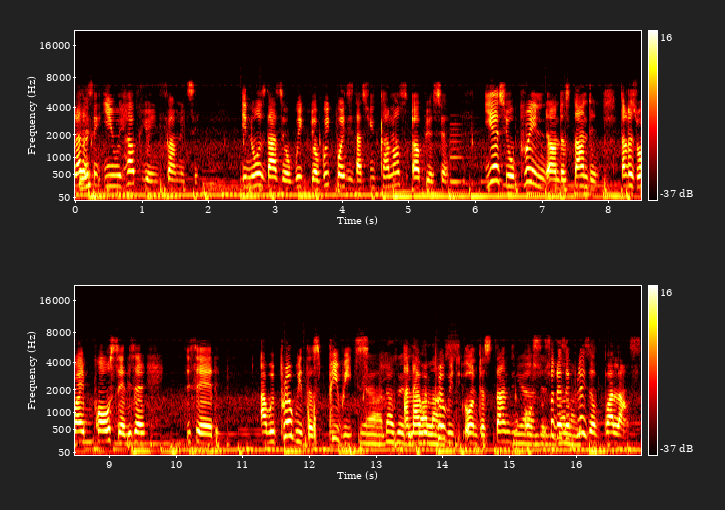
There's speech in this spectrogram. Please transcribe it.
that's why I Okay. say He will help your infirmity. He knows that's your weak your weak point is that you cannot help yourself. Yes, you pray in understanding. That is why Paul said he said he said I will pray with the spirit yeah that's where and I will pray balance with understanding Yeah, also. there's So there's a place of balance.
